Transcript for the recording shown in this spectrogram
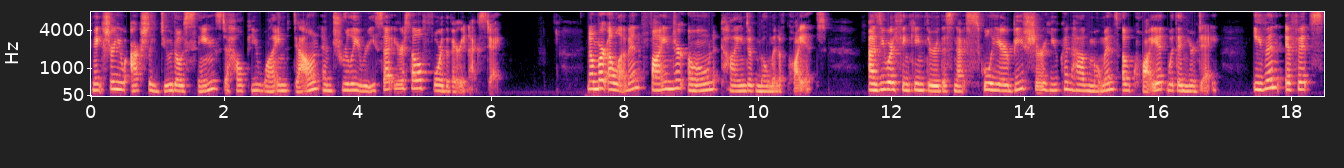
make sure you actually do those things to help you wind down and truly reset yourself for the very next day. Number 11, find your own kind of moment of quiet. As you are thinking through this next school year, be sure you can have moments of quiet within your day, even if it's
